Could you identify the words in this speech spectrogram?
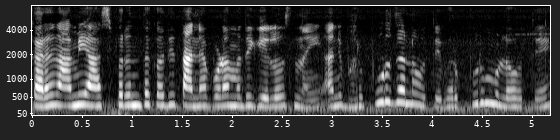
कारण आम्ही आजपर्यंत कधी तान्ह्या पोळामध्ये गेलोच नाही. आणि भरपूर जण होते भरपूर मुलं होते.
